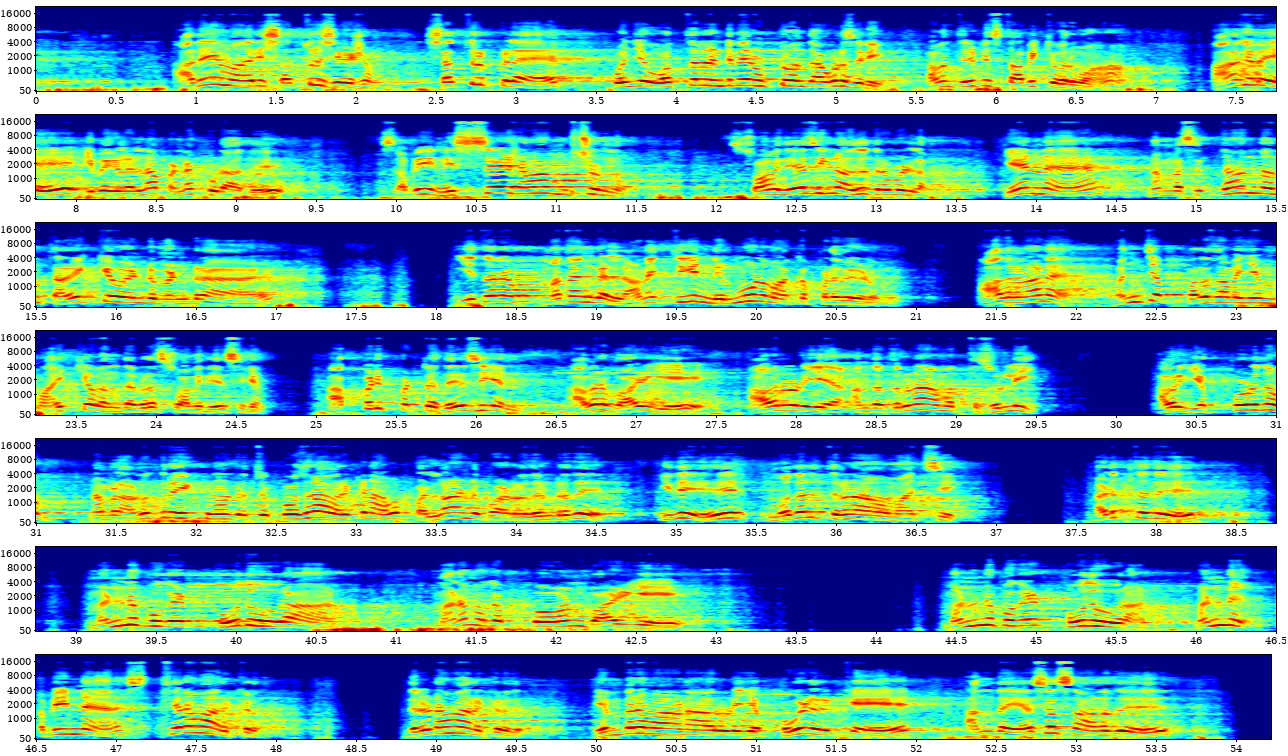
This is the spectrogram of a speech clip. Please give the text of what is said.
அதே மாதிரி சத்ரு சேஷம் சத்ருக்களை கொஞ்சம் ஒருத்தர் ரெண்டு பேர் விட்டு வந்தா கூட சரி அவன் திருப்பி ஸ்தாபிக்க வருவான். ஆகவே இவைகளெல்லாம் பண்ணக்கூடாது. அப்படியே நிசேஷமாக முடிச்சிடணும். சுவாமி தேசிகனும் அது திரவிழம் ஏன்னா நம்ம சித்தாந்தம் தழைக்க வேண்டும் என்றால் இதர மதங்கள் அனைத்தையும் நிர்மூலமாக்கப்பட வேண்டும் அதனால பஞ்ச பரசமயம் ஐக்கிய வந்தவர் சுவாமி தேசிகன். அப்படிப்பட்ட தேசிகன் அவர் வாழியே அவருடைய அந்த திருநாமத்தை சொல்லி அவர் எப்பொழுதும் நம்மளை அனுகிரகிக்கணுன்றதுக்கோசரம் அவருக்கு நாம பல்லாண்டு பாடுறதுன்றது. இது முதல் திருநாமமாச்சு. அடுத்தது மண்ணு புகழ் பூதூரான் மணமுகப்போன் வாழியே. மண்ணு புகழ் பூதூரான். மண்ணு அப்படின்னா ஸ்திரமா இருக்கிறது திருடமா இருக்கிறது. எம்பெருமானாருடைய புகழ் இருக்கே அந்த எசஸ் ஆனது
